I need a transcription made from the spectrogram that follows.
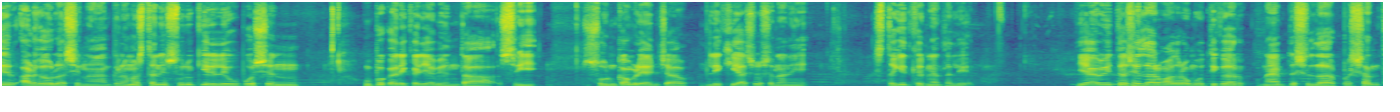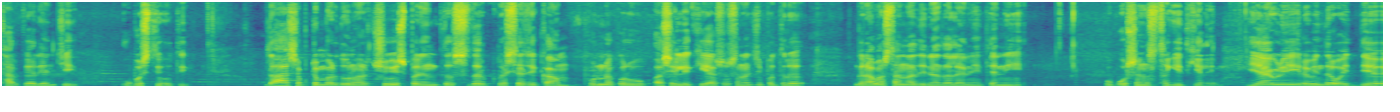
अखेर आडगाव लाशीना ग्रामस्थांनी सुरू केलेले उपोषण उपकार्यकारी अभियंता श्री सोनकांबळे यांच्या लेखी आश्वासनाने स्थगित करण्यात आले. यावेळी तहसीलदार माधवराव मोतीकर नायब तहसीलदार प्रशांत थारकर यांची उपस्थिती होती. दहा सप्टेंबर दोन हजार चोवीसपर्यंत सदर रस्त्याचे काम पूर्ण करू असे लेखी आश्वासनाचे पत्र ग्रामस्थांना देण्यात आल्याने त्यांनी उपोषण स्थगित केले. यावेळी रवींद्र वैद्य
